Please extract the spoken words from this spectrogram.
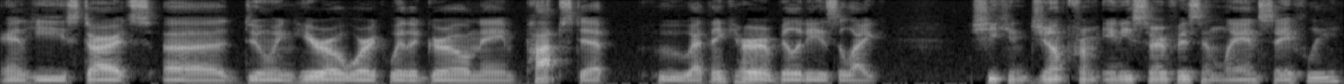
And he starts uh, doing hero work with a girl named Popstep, who I think her ability is to like she can jump from any surface and land safely.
